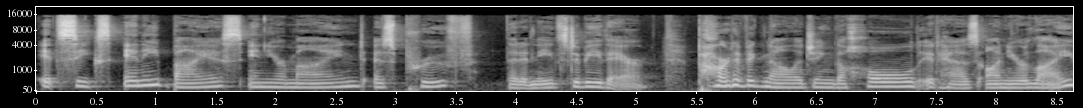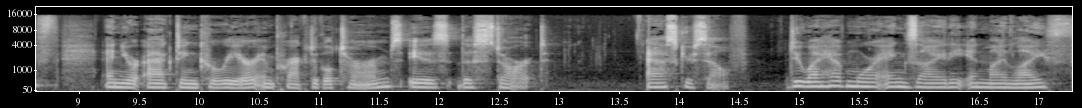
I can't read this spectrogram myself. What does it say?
It seeks any bias in your mind as proof that it needs to be there. Part of acknowledging the hold it has on your life and your acting career in practical terms is the start. Ask yourself Do I have more anxiety in my life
